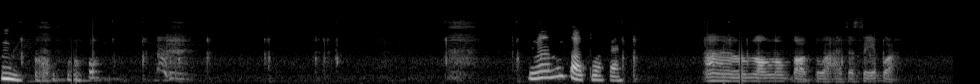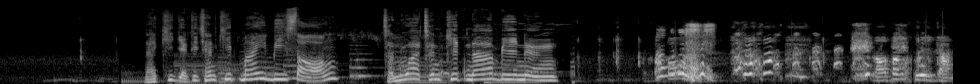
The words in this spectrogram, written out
อืมหรือว่าเราไม่ต่อตัวกัน อ่าลองลองต่อตัวอาจจะเซฟกว่า นายคิดอย่างที่ฉันคิดไหม B2 ฉันว่าฉันคิดนะ B1 เอ้าเราต้องคุยกัน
